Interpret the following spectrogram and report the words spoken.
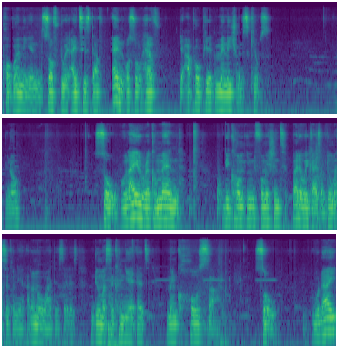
programming and software IT stuff and also have the appropriate management skills you know. So will I recommend BCom information by the way guys i'm doing my second year. I don't know why i didn't say this. I'm doing my second year at MANCOSA. So would i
